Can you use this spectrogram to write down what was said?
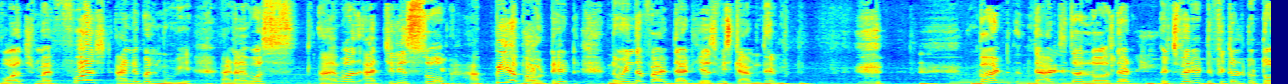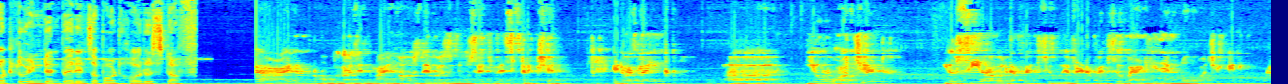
watched my first Annabelle movie, and I was I was actually so happy about it, knowing the fact that yes, we scammed them. but that's the loss that it's very difficult to talk to Indian parents about horror stuff. I don't know because in my house there was no such restriction. It was like uh, you watch it, you see how it affects you. If it affects you badly, then no watching anymore.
